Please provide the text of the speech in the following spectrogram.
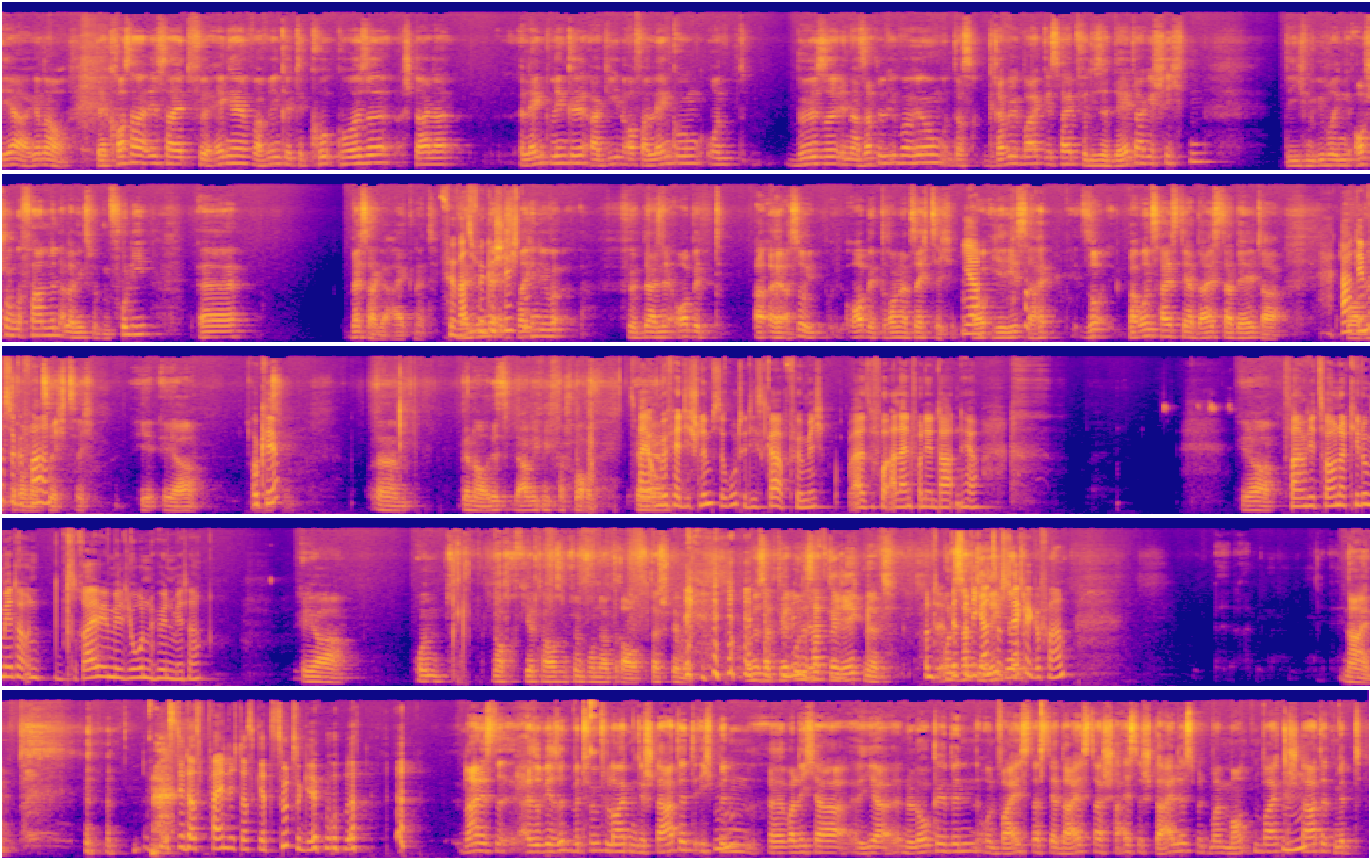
Ja, genau. Der Crosser ist halt für enge, verwinkelte Kurse, steiler Lenkwinkel, agil auf der Lenkung und böse in der Sattelüberhöhung. Und das Gravelbike ist halt für diese Delta-Geschichten, die ich im Übrigen auch schon gefahren bin, allerdings mit dem Fully, äh, besser geeignet. Für was für Geschichten? Über, für deine Orbit, äh, achso, Orbit 360. Ja. Oh, hier hieß er, so, bei uns heißt der Deister Delta. Ach, Orbit den bist du 360. gefahren? Ja. Okay. Ähm, genau, das, da habe ich mich versprochen. Das war ja äh, ungefähr die schlimmste Route, die es gab für mich. Also vor, allein von den Daten her. Ja. Es waren irgendwie 200 Kilometer und drei Millionen Höhenmeter. Ja. Und noch 4500 drauf, das stimmt. Und es hat, und es hat geregnet. Und, und bist du die ganze geregnet. Strecke gefahren? Nein. Ist dir das peinlich, das jetzt zuzugeben, oder? Nein, es, also wir sind mit fünf Leuten gestartet. Ich bin, mhm. äh, weil ich ja hier ein Local bin und weiß, dass der Deister scheiße steil ist, mit meinem Mountainbike mhm. gestartet, mit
